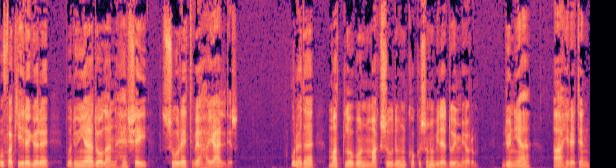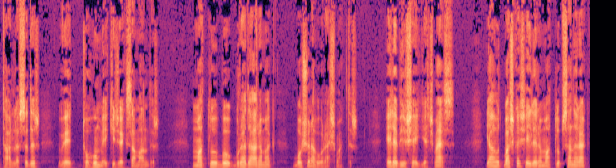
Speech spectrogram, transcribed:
Bu fakire göre bu dünyada olan her şey suret ve hayaldir. Burada matlubun, maksudun kokusunu bile duymuyorum. Dünya ahiretin tarlasıdır ve tohum ekecek zamandır. Matlubu burada aramak boşuna uğraşmaktır. Ele bir şey geçmez. Yahut başka şeyleri matlup sanarak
